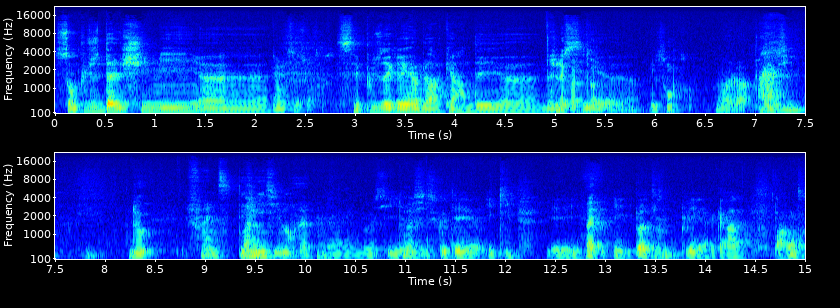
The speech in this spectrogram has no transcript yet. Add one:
sans plus d'alchimie, euh, c'est plus agréable à regarder, euh, même si, euh, De 100%. voilà. Joe Friends, définitivement. Ouais. Moi aussi, euh, aussi. ce côté équipe et, Ouais. et pote qui me plaît grave. Par contre,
